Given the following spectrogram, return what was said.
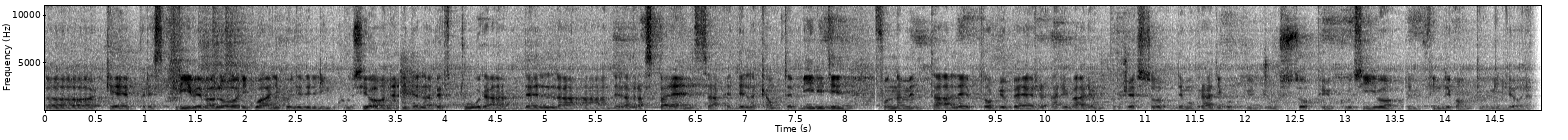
eh, che prescrive valori quali quelli dell'inclusione, dell'apertura, della, della trasparenza e dell'accountability, fondamentale proprio per arrivare a un processo democratico più giusto, più inclusivo e in fin dei conti migliore.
